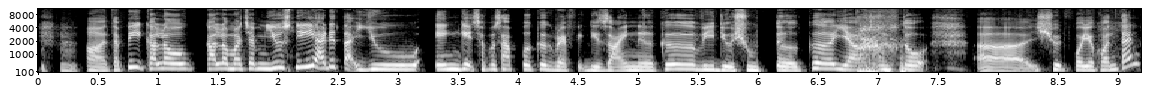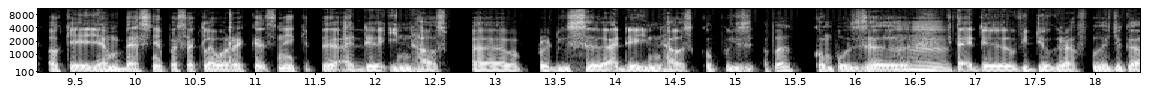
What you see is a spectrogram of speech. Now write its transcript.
Betul. Uh, tapi kalau kalau macam you sendiri ada tak you engage siapa-siapa ke graphic designer ke video shooter ke yang untuk uh, shoot for your content? Okay, yang bestnya pasal Kelawar Records ni kita ada in-house uh, producer, ada in-house composer, apa composer, Mhm. kita ada videographer juga.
